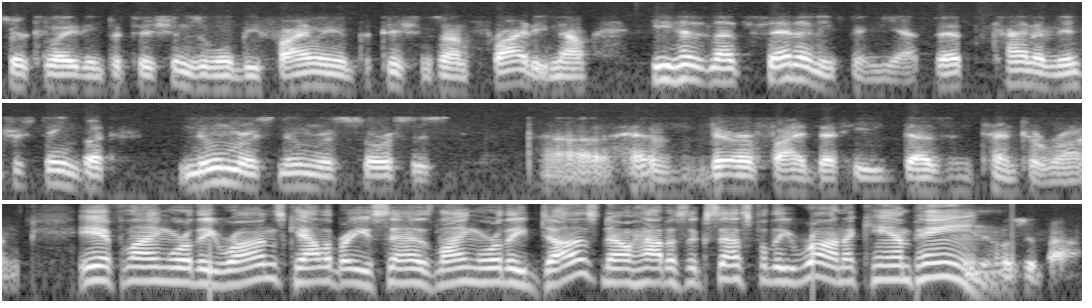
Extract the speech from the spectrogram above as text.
circulating petitions and will be filing petitions on Friday. Now, he has not said anything yet. That's kind of interesting, but numerous, numerous sources uh, have verified that he does intend to run. If Langworthy runs, Calabrese says Langworthy does know how to successfully run a campaign. He knows about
